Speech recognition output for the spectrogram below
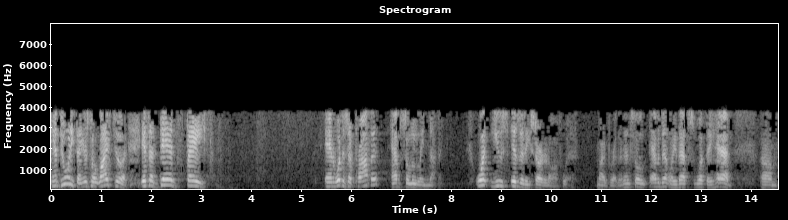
can't do anything. There's no life to it. It's a dead faith. And what does it profit? Absolutely nothing. What use is it he started off with, my brethren? And so evidently that's what they had. Um,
